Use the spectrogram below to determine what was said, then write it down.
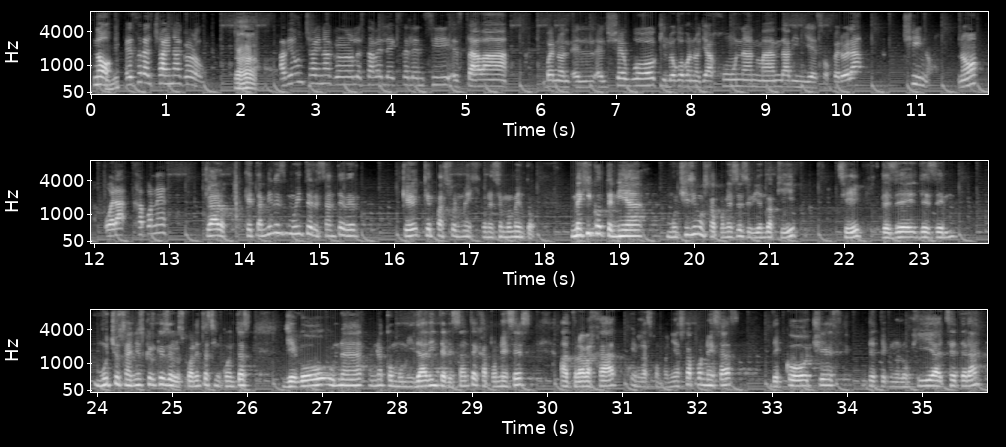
No, ¿Cómo? ese era el China Girl. Ajá. Había un China Girl, estaba el Excellency, estaba, bueno, el, el, el Shewok y luego, bueno, ya Hunan, Mandarin y eso, pero era chino, ¿no? O era japonés. Claro, que también es muy interesante ver qué, pasó en México en ese momento. México tenía muchísimos japoneses viviendo aquí, ¿sí? Desde, desde muchos años, creo que desde los 40, 50, llegó una, una comunidad interesante de japoneses a trabajar en las compañías japonesas de coches, de tecnología, etcétera.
